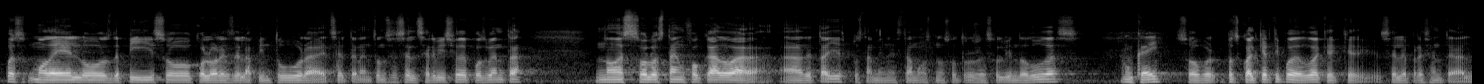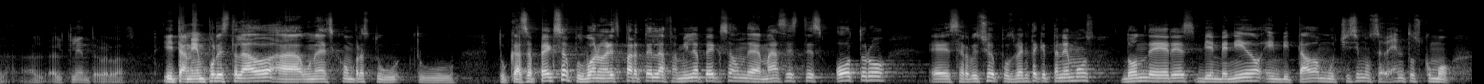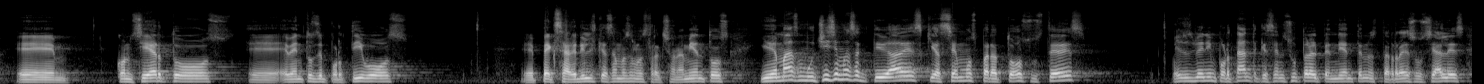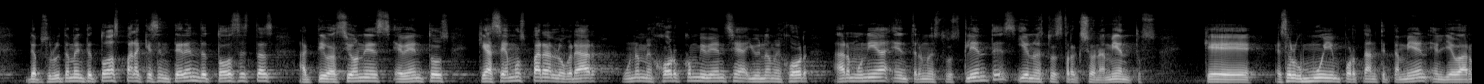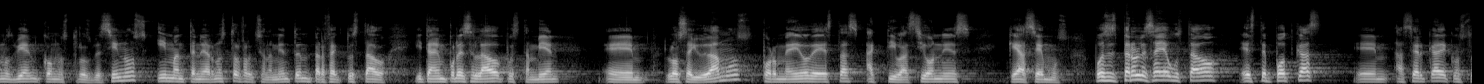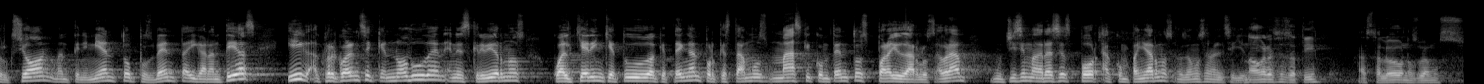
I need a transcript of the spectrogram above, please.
pues modelos de piso, colores de la pintura, etcétera. Entonces el servicio de postventa no es solo está enfocado a, a detalles, pues también estamos nosotros resolviendo dudas Ok. sobre pues cualquier tipo de duda que, que se le presente al, al- al cliente, ¿verdad? Y también por este lado, ah, una vez que compras tu, tu- tu casa Pexa, pues bueno, eres parte de la familia Pexa, donde además este es otro eh, servicio de postventa que tenemos, donde eres bienvenido e invitado a muchísimos eventos como eh, conciertos, eh, eventos deportivos, eh, que hacemos en los fraccionamientos y demás, muchísimas actividades que hacemos para todos ustedes. Eso es bien importante, que estén súper al pendiente en nuestras redes sociales, de absolutamente todas, para que se enteren de todas estas activaciones, eventos que hacemos para lograr una mejor convivencia y una mejor armonía entre nuestros clientes y en nuestros fraccionamientos, que es algo muy importante también, el llevarnos bien con nuestros vecinos y mantener nuestro fraccionamiento en perfecto estado. Y también por ese lado, pues también eh, los ayudamos por medio de estas activaciones que hacemos. Pues espero les haya gustado este podcast eh, acerca de construcción, mantenimiento, postventa y garantías. Y recuérdense que no duden en escribirnos cualquier inquietud duda que tengan porque estamos más que contentos para ayudarlos. Abraham, muchísimas gracias por acompañarnos. Nos vemos en el siguiente. No, gracias a ti. Hasta luego, nos vemos.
